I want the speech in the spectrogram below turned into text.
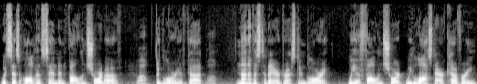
which says, All have sinned and fallen short of Wow. the glory of God. Wow. None of us today are dressed in glory. We have fallen short. We lost our covering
